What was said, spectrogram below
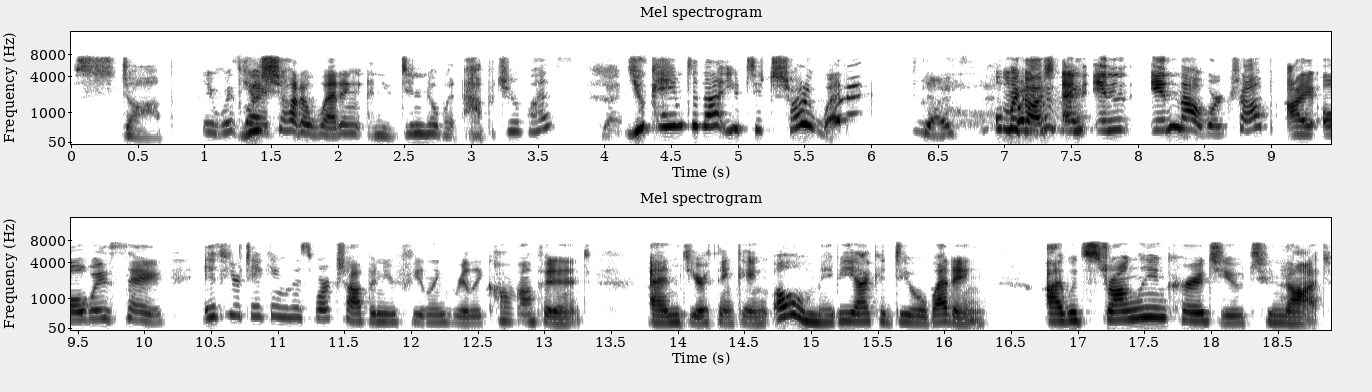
Stop. It was You like shot a wedding and you didn't know what aperture was? yes, You came to that? You did shot a wedding? yes. Oh my But gosh. And like- in in that workshop, I always say, if you're taking this workshop and you're feeling really confident and you're thinking, "Oh, maybe I could do a wedding." I would strongly encourage you to not.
